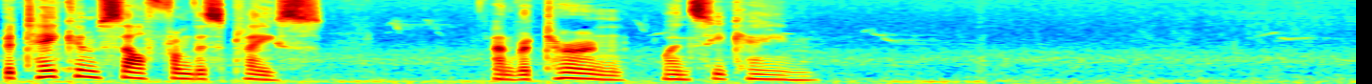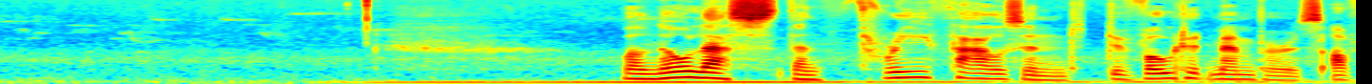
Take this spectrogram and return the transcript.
betake himself from this place and return whence he came. Well, no less than 3,000 devoted members of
